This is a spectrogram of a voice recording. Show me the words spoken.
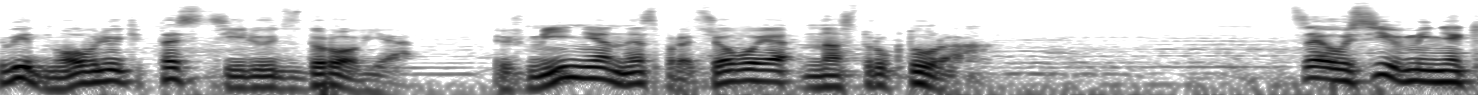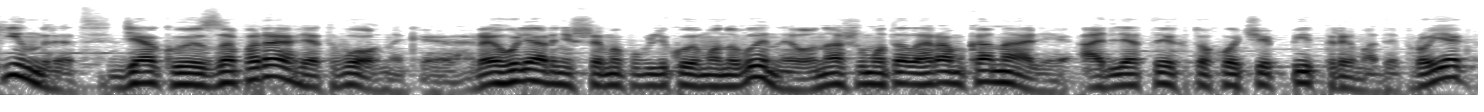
відновлюють та зцілюють здоров'я. Вміння не спрацьовує на структурах. Це усі вміння Кіндред. Дякую за перегляд, вогники. Регулярніше ми публікуємо новини у нашому телеграм-каналі. А для тих, хто хоче підтримати проєкт,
